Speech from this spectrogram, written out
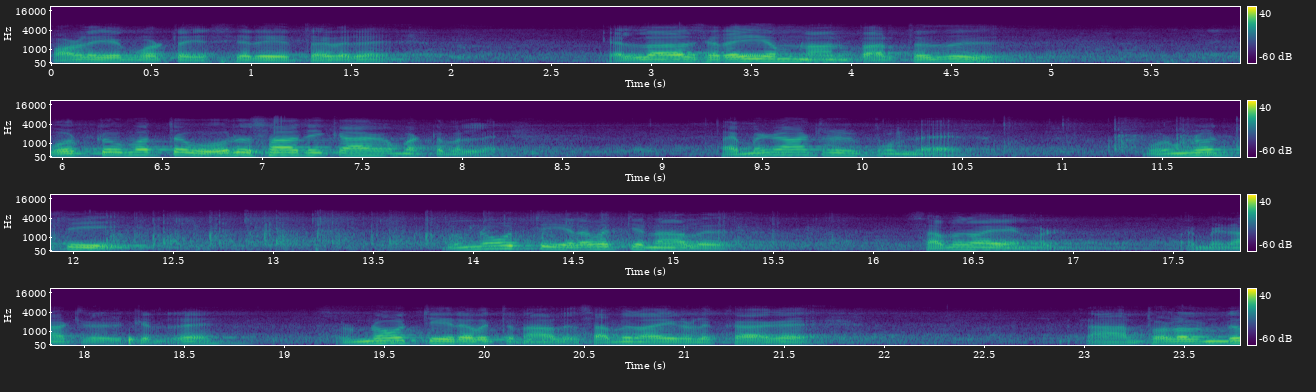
பாளையங்கோட்டை சிறையை தவிர எல்லா சிறையும் நான் பார்த்தது ஒட்டுமொத்த ஒரு சாதிக்காக மட்டுமல்ல தமிழ்நாட்டில் இருக்கின்ற முன்னூற்றி முன்னூற்றி இருபத்தி நாலு சமுதாயங்கள் தமிழ்நாட்டில் இருக்கின்ற முன்னூற்றி இருபத்தி நாலு சமுதாயங்களுக்காக நான் தொடர்ந்து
